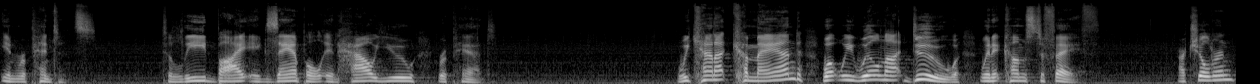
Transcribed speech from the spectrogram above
in repentance, to lead by example in how you repent. We cannot command what we will not do when it comes to faith. Our children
